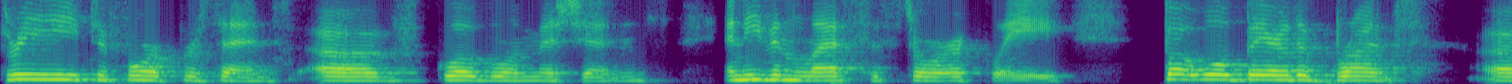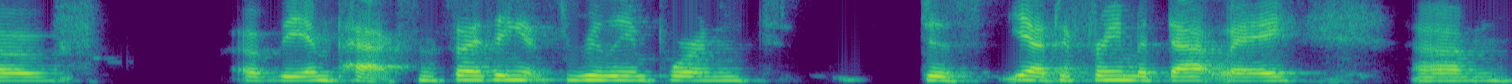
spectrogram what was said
3 to 4% of global emissions and even less historically but will bear the brunt of of the impacts. And so i think it's really important just yeah to frame it that way um,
